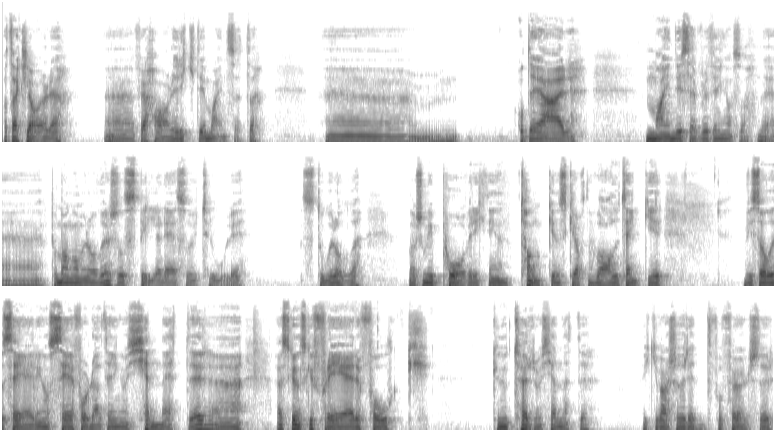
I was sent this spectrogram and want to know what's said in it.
at jeg klarer det. Eh, for jeg har det riktige mindsettet. Og det er Mind is everything, altså. Det, på mange områder så spiller det så utrolig stor rolle. Det har så mye påvirkning. Den tankens kraft, hva du tenker. Visualisering, å se for deg ting og kjenne etter. Eh, Jeg skulle ønske flere folk kunne tørre å kjenne etter. Ikke være så redd for følelser.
